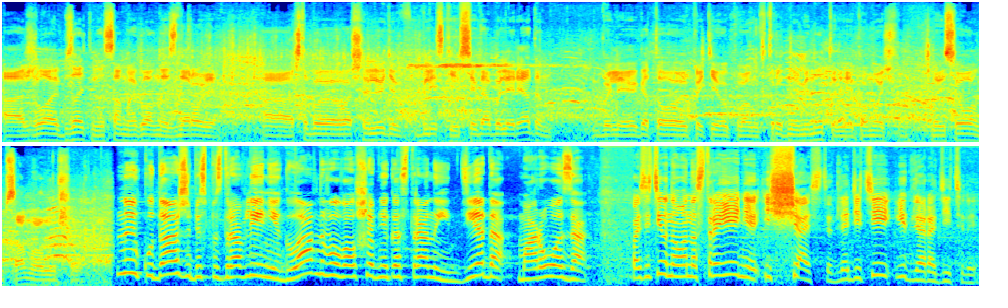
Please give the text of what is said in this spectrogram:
А, желаю обязательно, самое главное, здоровья. А, чтобы ваши люди близкие всегда были рядом, были готовы прийти к вам в трудную минуту и помочь вам. Ну и всего вам самого лучшего. Ну и куда же без поздравления главного волшебника страны, Деда Мороза. Позитивного настроения и счастья для детей и для родителей.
